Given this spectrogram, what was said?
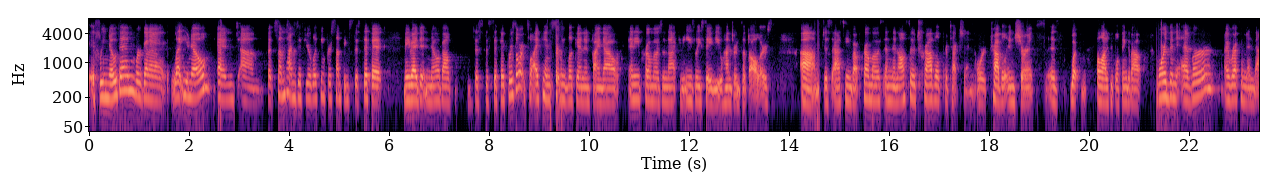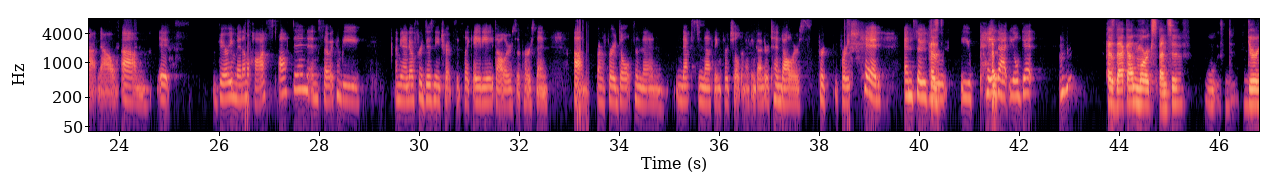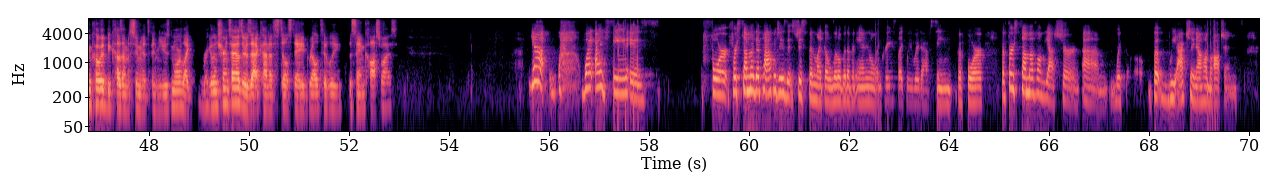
if we know them, we're gonna let you know. And um, but sometimes if you're looking for something specific, maybe I didn't know about the specific resort, so I can certainly look in and find out. Any promos, and that can easily save you hundreds of dollars. Um, just asking about promos and then also travel protection or travel insurance is what a lot of people think about. More than ever i recommend that now. Um, it's very minimal cost often and so it can be i mean i know for disney trips it's like $88 a person um, or for adults and then next to nothing for children i think under $10 for for each kid and so if Has- you you pay has- that you'll get Has that gotten more expensive during COVID because I'm assuming it's been used more like regular insurance has, or has that kind of still stayed relatively the same cost wise? Yeah, what I've seen is for for some of the packages, it's just been like a little bit of an annual increase, like we would have seen before. But for some of them, yeah, sure. Um, with but we actually now have more options.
